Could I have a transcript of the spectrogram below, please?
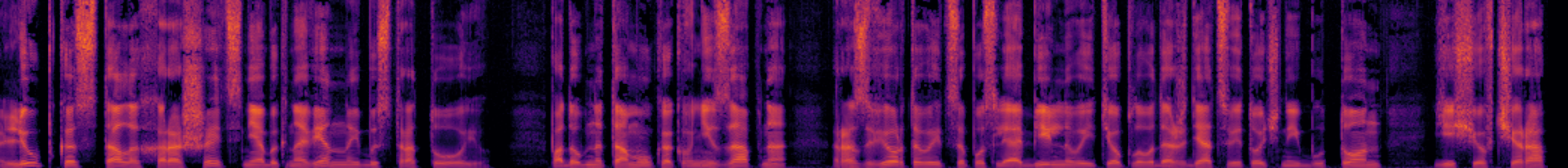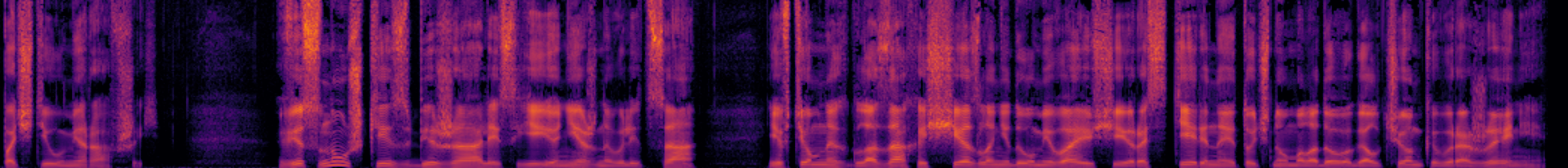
Любка стала хорошеть с необыкновенной быстротою, подобно тому, как внезапно развертывается после обильного и теплого дождя цветочный бутон, еще вчера почти умиравший. Веснушки сбежали с ее нежного лица, и в темных глазах исчезло недоумевающее, растерянное точно у молодого голчонка выражение,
